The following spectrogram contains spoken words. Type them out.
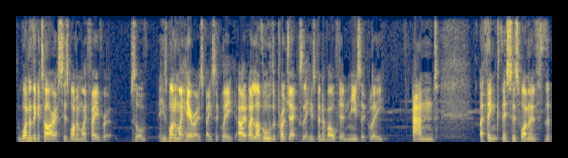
One of the guitarists is one of my favorite sort of he's one of my heroes basically. I, I love all the projects that he's been involved in musically. And I think this is one of the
